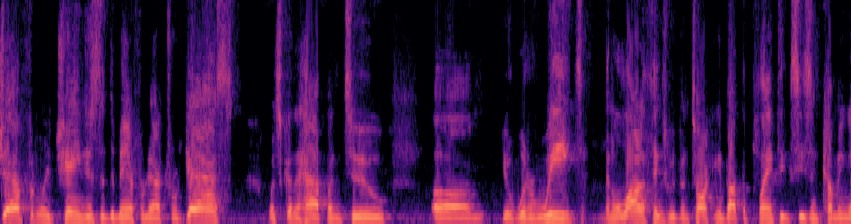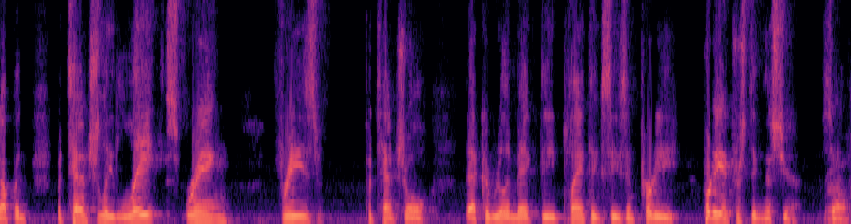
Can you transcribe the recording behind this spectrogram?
definitely changes the demand for natural gas, what's going to happen to um, you know, winter wheat, and a lot of things we've been talking about the planting season coming up and potentially late spring freeze potential that could really make the planting season pretty pretty interesting this year. Right. So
